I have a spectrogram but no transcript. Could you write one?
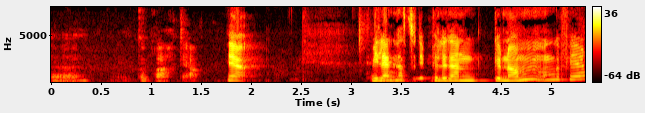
äh, gebracht, ja. Ja. Wie genau. lange hast du die Pille dann genommen ungefähr?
